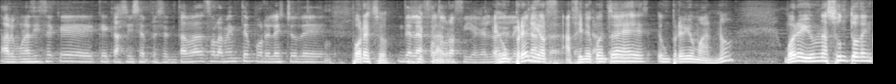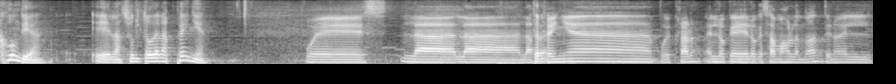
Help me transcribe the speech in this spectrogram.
algunas dicen que, que casi se presentaba solamente por el hecho de, Por esto. de la Sí, claro. fotografía. Que es, un premio, encanta, a fin de cuentas es un premio más, ¿no? Bueno, y un asunto de enjundia, el asunto de las peñas. Pues la, la, las peñas, pues claro, es lo que, lo que estábamos hablando antes, ¿no? El,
